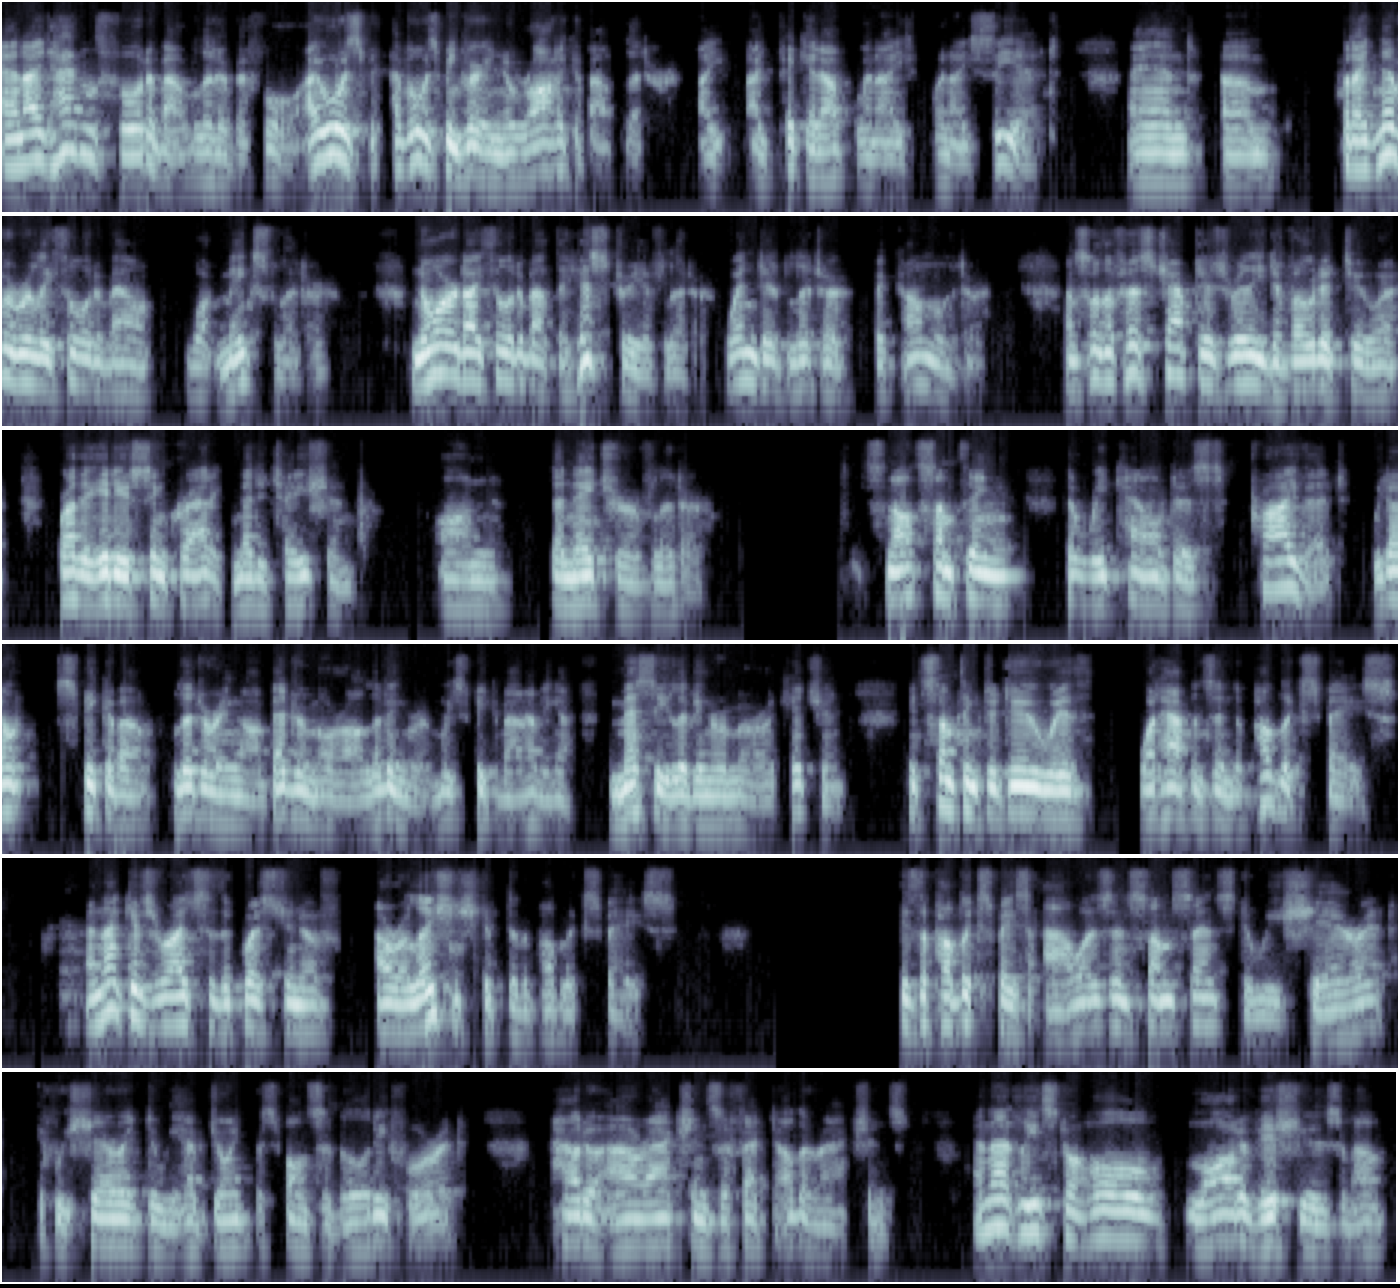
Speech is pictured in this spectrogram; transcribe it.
And I hadn't thought about litter before. I always have always been very neurotic about litter. I, I pick it up when I when I see it, and um, but I'd never really thought about what makes litter, nor had I thought about the history of litter. When did litter become litter? And so the first chapter is really devoted to a rather idiosyncratic meditation on the nature of litter. It's not something that we count as private. We don't speak about littering our bedroom or our living room. We speak about having a messy living room or a kitchen. It's something to do with what happens in the public space. And that gives rise to the question of our relationship to the public space. Is the public space ours in some sense? Do we share it? If we share it, do we have joint responsibility for it? How do our actions affect other actions? And that leads to a whole lot of issues about,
